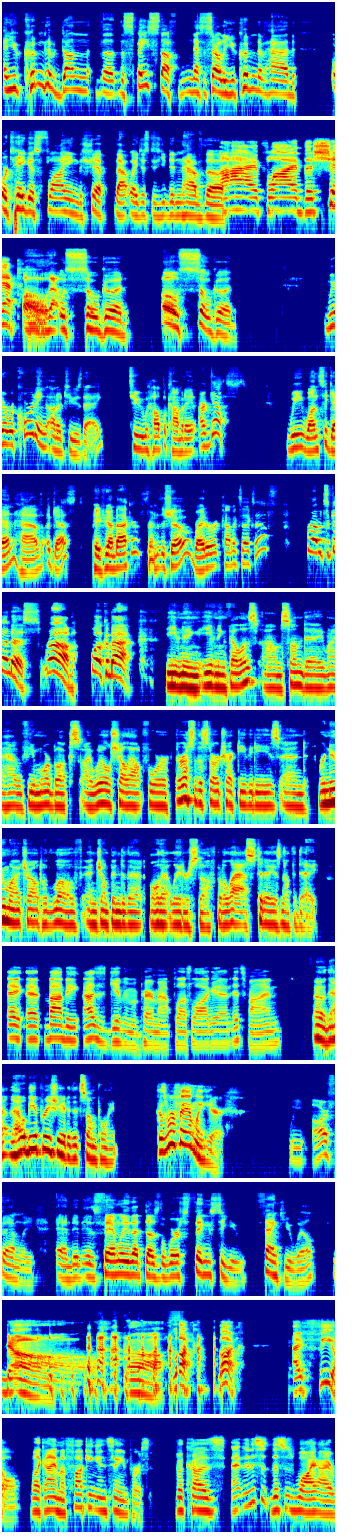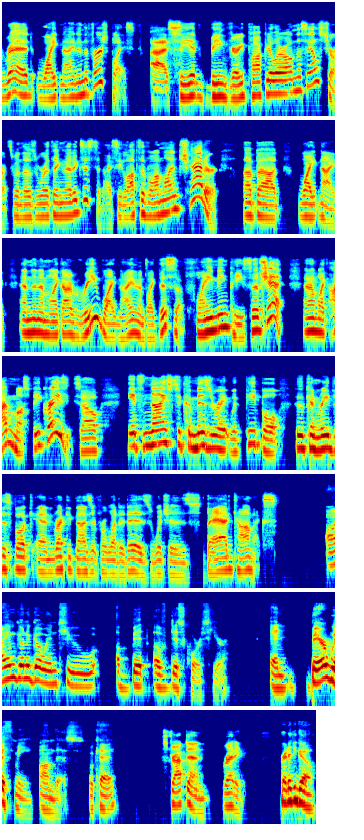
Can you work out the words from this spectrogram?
And you couldn't have done the the space stuff necessarily. You couldn't have had Ortegas flying the ship that way just because you didn't have the. I fly the ship. Oh, that was so good. Oh, so good. We are recording on a Tuesday to help accommodate our guests. We once again have a guest, Patreon backer, friend of the show, writer at Comics XF, Robert Secundus. Rob, welcome back. Evening, evening, fellas. Um, someday when I have a few more bucks, I will shell out for the rest of the Star Trek DVDs and renew my childhood love and jump into that all that later stuff. But alas, today is not the day. Hey, uh, Bobby, I just give him a Paramount Plus login. It's fine Oh, that that would be appreciated at some point. because we're family here. We are family, and it is family that does the worst things to you. Thank you, Will. No. Oh, look, look. I feel like I am a fucking insane person because and this is this is why I read White Knight in the first place. I see it being very popular on the sales charts when those were a thing that existed. I see lots of online chatter about White Knight. And then I'm like, I read White Knight and I'm like, this is a flaming piece of shit. And I'm like, I must be crazy. So it's nice to commiserate with people who can read this book and recognize it for what it is, which is bad comics. I am going to go into a bit of discourse here, and bear with me on this, okay? Strapped in, ready. Ready to go.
